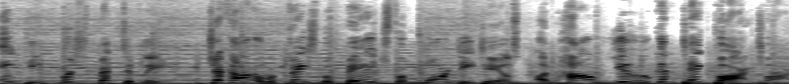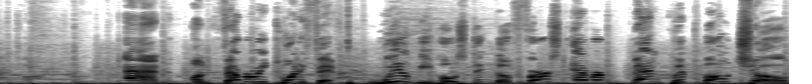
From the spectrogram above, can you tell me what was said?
18th respectively. Check out our Facebook page for more details on how you can take part. And on February 25th, we'll be hosting the first ever Benquip Boat Show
